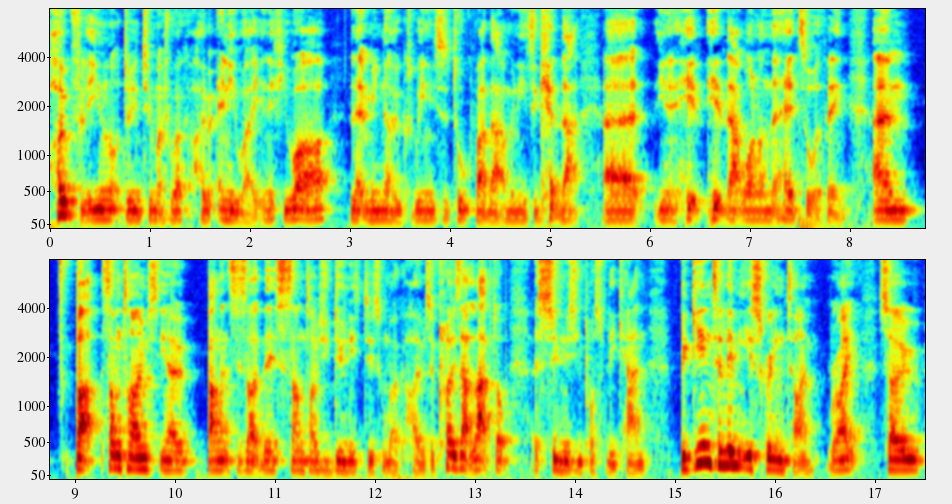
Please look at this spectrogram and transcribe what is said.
Hopefully you're not doing too much work at home anyway, and if you are, let me know because we need to talk about that and we need to get that, uh, you know, hit hit that one on the head sort of thing. Um, but sometimes, you know, balances like this, sometimes you do need to do some work at home. So close that laptop as soon as you possibly can. Begin to limit your screen time, right? So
